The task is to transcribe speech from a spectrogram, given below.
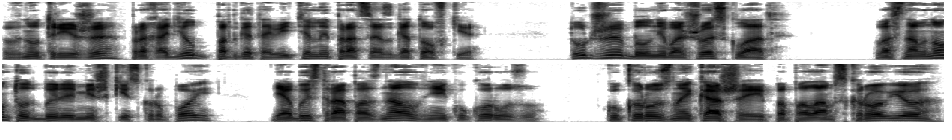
Внутри же проходил подготовительный процесс готовки. Тут же был небольшой склад. В основном тут были мешки с крупой, я быстро опознал в ней кукурузу. Кукурузной кашей пополам с кровью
